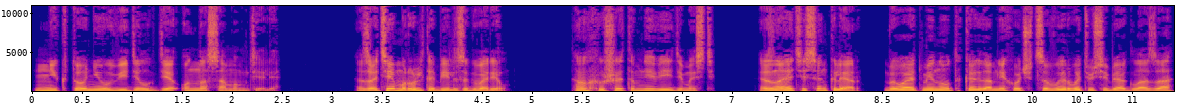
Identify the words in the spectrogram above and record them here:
никто не увидел, где он на самом деле. Затем Рультабиль заговорил. Ох уж это мне видимость. Знаете, Сенклер, бывают минуты, когда мне хочется вырвать у себя глаза,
